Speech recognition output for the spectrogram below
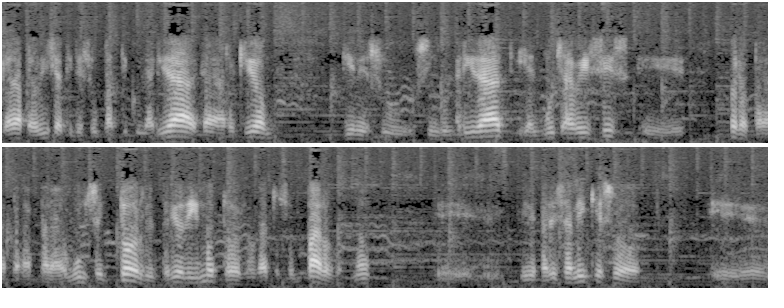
cada provincia tiene su particularidad, cada región tiene su singularidad y muchas veces... Eh, bueno, para, para, para un sector del periodismo todos los datos son pardos, ¿no? Eh, y me parece a mí que eso eh,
